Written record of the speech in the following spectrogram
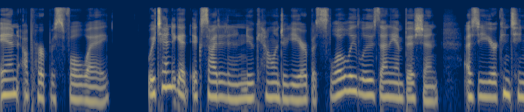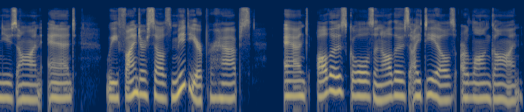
in a purposeful way. We tend to get excited in a new calendar year, but slowly lose that ambition as the year continues on. And we find ourselves mid year, perhaps, and all those goals and all those ideals are long gone.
